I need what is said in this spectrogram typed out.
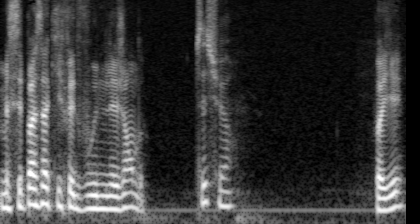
Mais c'est pas ça qui fait de vous une légende. C'est sûr. Vous voyez?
